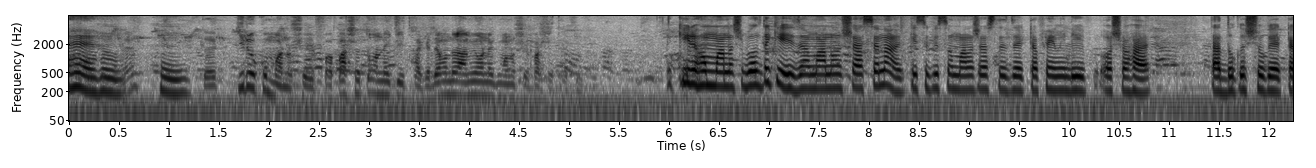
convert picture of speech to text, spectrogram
হ্যাঁ হুম হুম। কীরকম মানুষ পাশে তো অনেকেই থাকে যেমন আমি অনেক মানুষের পাশে থাকি। কীরকম মানুষ বলতে কি যে মানুষ আছে না কিছু কিছু মানুষ আছে যে একটা ফ্যামিলি অসহায় তার দুঃখের সুখে একটা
